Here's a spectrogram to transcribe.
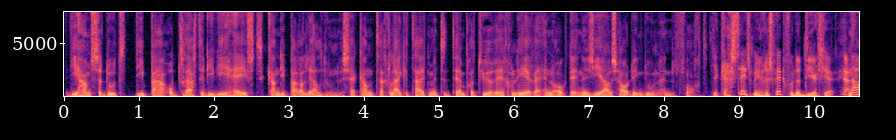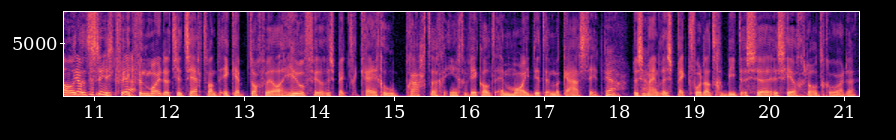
die hamster doet die paar opdrachten die hij heeft, kan die parallel doen. Dus hij kan tegelijkertijd met de temperatuur reguleren en ook de energiehuishouding doen en het vocht. Je krijgt steeds meer respect voor dat diertje. Ja, Nou, ja, dat is- ik, ik vind het mooi dat je het zegt, want ik heb toch wel heel veel respect gekregen hoe prachtig, ingewikkeld en mooi dit in elkaar zit. Ja, Dus mijn respect voor dat gebied is, eh, is heel groot geworden.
